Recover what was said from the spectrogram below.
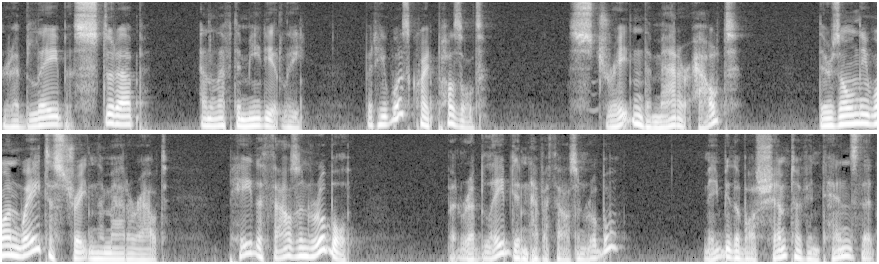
Reb Leib stood up and left immediately, but he was quite puzzled. Straighten the matter out? There's only one way to straighten the matter out. Pay the thousand ruble. But Reb Leib didn't have a thousand ruble. Maybe the Baal Shem Tov intends that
